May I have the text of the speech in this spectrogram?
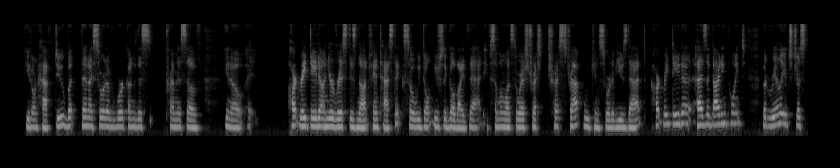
you don't have to. But then I sort of work under this premise of, you know, eh, heart rate data on your wrist is not fantastic. So we don't usually go by that. If someone wants to wear a stress, stress strap, we can sort of use that heart rate data as a guiding point. But really, it's just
